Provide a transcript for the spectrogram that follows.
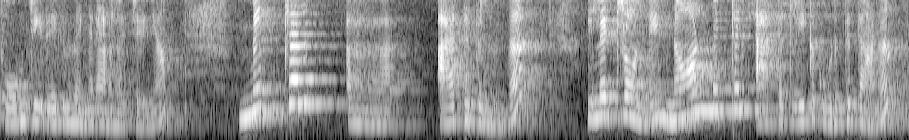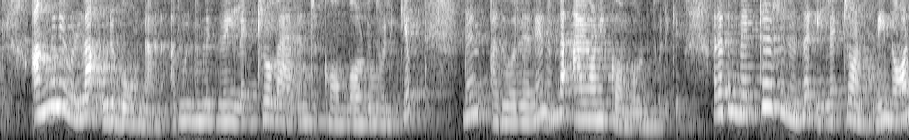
ഫോം ചെയ്തേക്കുന്നത് എങ്ങനെയാണെന്ന് വെച്ച് കഴിഞ്ഞാൽ മെറ്റൽ ആറ്റത്തിൽ നിന്ന് ഇലക്ട്രോണിനെ നോൺ മെറ്റൽ ആറ്റത്തിലേക്ക് കൊടുത്തിട്ടാണ് അങ്ങനെയുള്ള ഒരു ബോണ്ടാണ് അതുകൊണ്ട് നമ്മൾ ഇതിനെ ഇലക്ട്രോ വാലന്റ് കോമ്പൗണ്ട് എന്ന് വിളിക്കും. ദെൻ അതുപോലെ തന്നെ നമ്മൾ അയോണിക് കോമ്പൗണ്ട് എന്ന് വിളിക്കും. അതായത് മെറ്റൽസിൽ നിന്ന് ഇലക്ട്രോൺസിനെ നോൺ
